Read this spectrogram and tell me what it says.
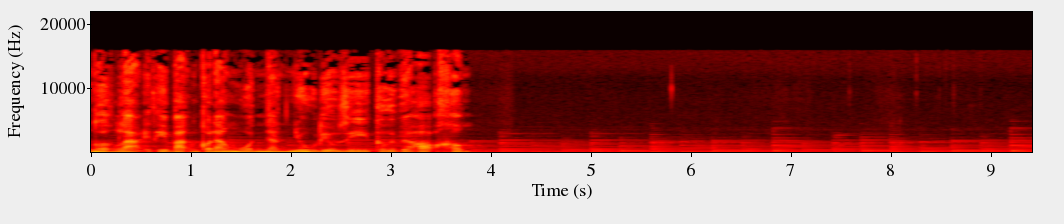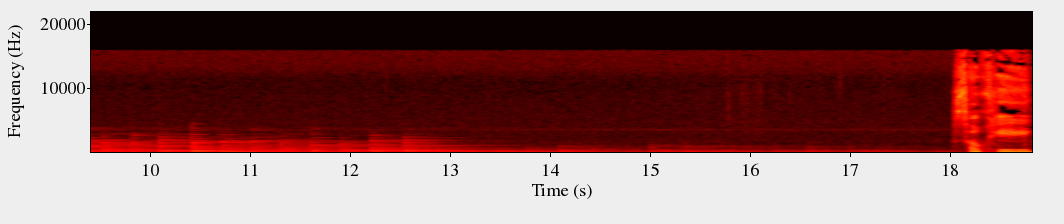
Ngược lại thì bạn có đang muốn nhắn nhủ điều gì tới với họ không? Sau khi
